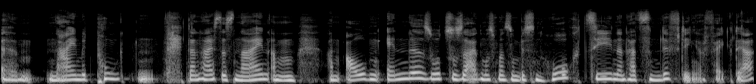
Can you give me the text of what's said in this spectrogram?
ähm, Nein mit Punkten. Dann heißt es Nein am, am Augenende sozusagen muss man so ein bisschen hochziehen, dann hat es einen Lifting-Effekt. Ja?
